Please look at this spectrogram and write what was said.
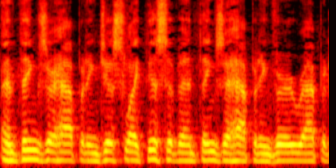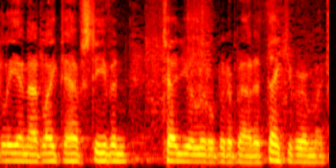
And things are happening just like this event. Things are happening very rapidly, and I'd like to have Stephen tell you a little bit about it. Thank you very much.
